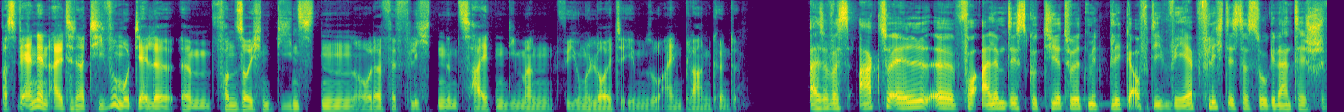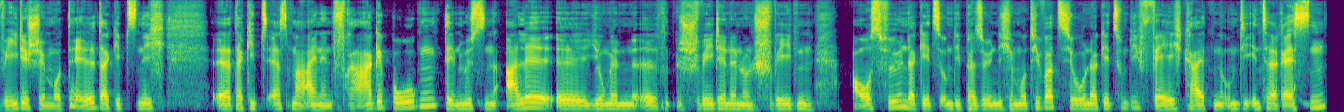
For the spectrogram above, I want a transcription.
Was wären denn alternative Modelle ähm, von solchen Diensten oder verpflichtenden Zeiten, die man für junge Leute eben so einplanen könnte? Also was aktuell äh, vor allem diskutiert wird mit Blick auf die Wehrpflicht, ist das sogenannte schwedische Modell. Da gibt's nicht, äh, da gibt's erstmal einen Fragebogen, den müssen alle äh, jungen äh, Schwedinnen und Schweden ausfüllen. Da geht es um die persönliche Motivation, da geht es um die Fähigkeiten, um die Interessen.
